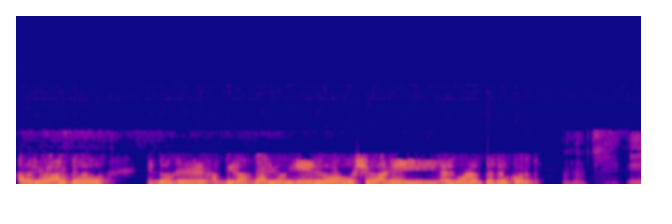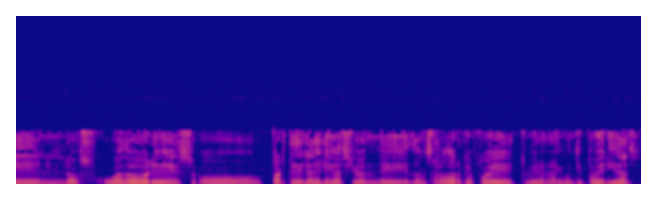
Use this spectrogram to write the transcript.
a varios autos en donde rompieron varios vidrios, abollones y algunos que otro corte. Eh, ¿Los jugadores o parte de la delegación de Don Salvador que fue tuvieron algún tipo de heridas?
